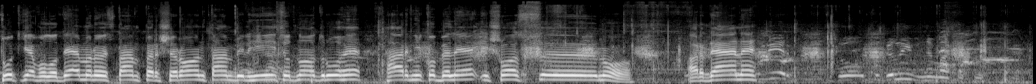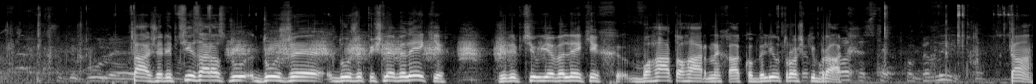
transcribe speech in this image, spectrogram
тут є Володимировець, там Першерон, там Бельгійць, одно, друге, гарні кобили і щось, е, ну, Ардени. Повір, до кобилів нема таких, щоб були. Так, жеребці зараз дуже, дуже пішли великі. Жеребців є великих багато гарних, а кобилів трошки брак. Так,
